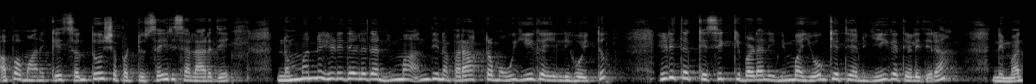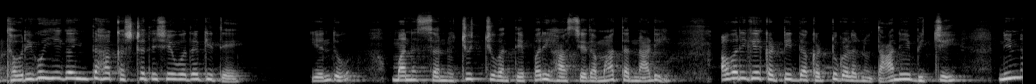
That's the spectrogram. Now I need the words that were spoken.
ಅಪಮಾನಕ್ಕೆ ಸಂತೋಷಪಟ್ಟು ಸೈರಿಸಲಾರದೆ, ನಮ್ಮನ್ನು ಹಿಡಿದೆಳೆದ ನಿಮ್ಮ ಅಂದಿನ ಪರಾಕ್ರಮವು ಈಗ ಎಲ್ಲಿ ಹೋಯಿತು? ಹಿಡಿತಕ್ಕೆ ಸಿಕ್ಕಿ ಬಳಲಿ ನಿಮ್ಮ ಯೋಗ್ಯತೆಯನ್ನು ಈಗ ತಿಳಿದಿರಾ? ನಿಮ್ಮಂಥವರಿಗೂ ಈಗ ಇಂತಹ ಕಷ್ಟ ದಿಶೆ ಒದಗಿದೆ. ಎಂದು ಮನಸ್ಸನ್ನು ಚುಚ್ಚುವಂತೆ ಪರಿಹಾಸ್ಯದ ಮಾತನ್ನಾಡಿ, ಅವರಿಗೆ ಕಟ್ಟಿದ್ದ ಕಟ್ಟುಗಳನ್ನು ತಾನೇ ಬಿಚ್ಚಿ, ನಿನ್ನ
